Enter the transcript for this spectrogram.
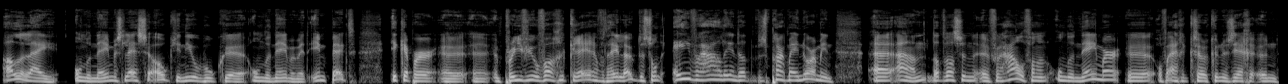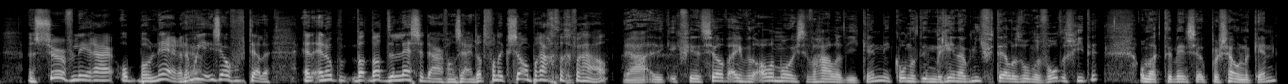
allerlei ondernemerslessen ook. Je nieuwe boek eh, Ondernemen met Impact. Ik heb er eh, een preview van gekregen. Wat heel leuk. Er stond één verhaal in. Dat sprak mij enorm in, aan. Dat was een, verhaal van een ondernemer. of eigenlijk zou je kunnen zeggen een, een surfleraar op Bonaire. Daar Ja. moet je iets over vertellen. En, en ook wat, wat de lessen daarvan zijn. Dat vond ik zo'n prachtig verhaal. Ja, ik, ik vind het zelf een van de allermooiste verhalen die ik ken. Ik kon het in het begin ook niet vertellen zonder vol te schieten. Omdat ik de mensen ook persoonlijk ken.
